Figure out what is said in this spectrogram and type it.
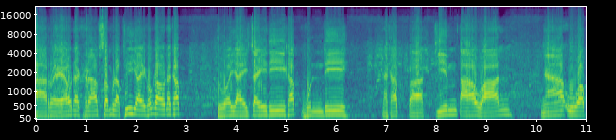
มาแล้วนะครับสำหรับพี่ใหญ่ของเรานะครับ ตัวใหญ่ใจดีครับ หุ่นดีนะครับ ปากยิ้มตาหวานงาอวบ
